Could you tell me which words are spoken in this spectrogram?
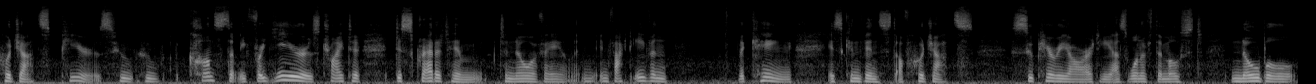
Hujjat's peers, who, who constantly, for years, try to discredit him to no avail. In, in fact, even the king is convinced of Hujjat's superiority as one of the most noble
